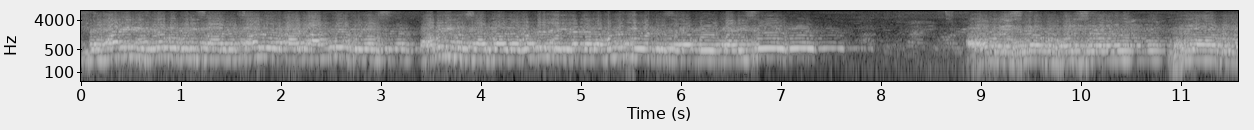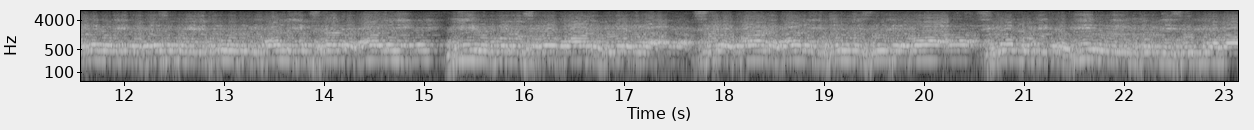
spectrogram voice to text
இந்த மாதிரி சிறப்பு பரிசாக சாலூர் நாடு அன்பர் கபடி சார்பாக ஒன்றில் இரண்டு முன்னூத்தி ஒன்று சிறப்பு பரிசு. அவர்களை சிறப்பு பரிசுகளையும் விழாவுக்கு வழங்க வைக்கின்ற பரிசு தொகையை சிறந்த காலை வீரர்களை சிறப்பான வீரர்களா சிறப்பான காலை பெருமை சேர்க்கிறவா சிறப்பு மிக்க வீரர்களுக்கு பெருமை சேர்க்கிறவா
